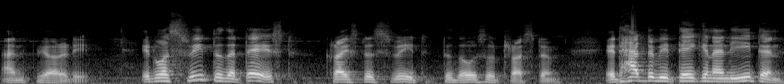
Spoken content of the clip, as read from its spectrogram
and purity. It was sweet to the taste. Christ is sweet to those who trust him. It had to be taken and eaten.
